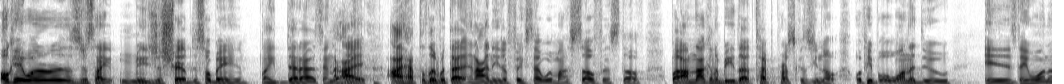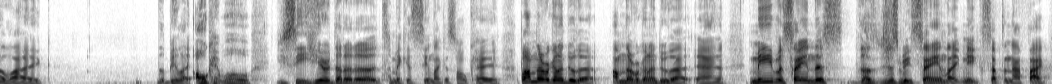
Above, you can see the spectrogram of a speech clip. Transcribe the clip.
okay, well, it's just like me just straight up disobeying, like dead ass. And I I have to live with that, and I need to fix that with myself and stuff. But I'm not gonna be that type of person because you know what people want to do is they want to like they'll be like, okay, well, you see here, da da da, to make it seem like it's okay. But I'm never gonna do that. I'm never gonna do that. And me even saying this, does just me saying like me accepting that fact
